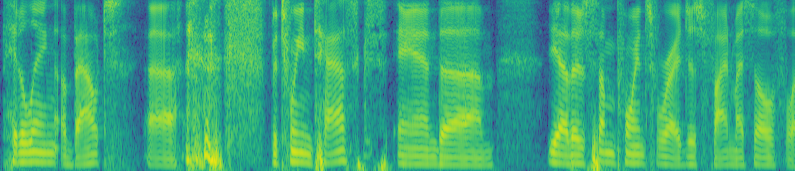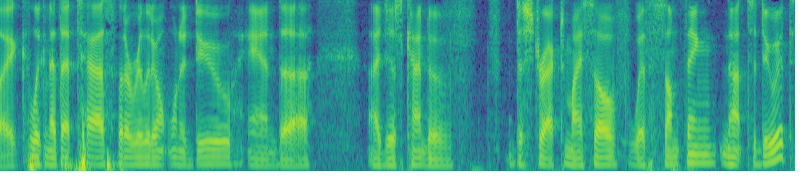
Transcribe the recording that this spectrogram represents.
piddling about. Uh, between tasks and um, yeah there's some points where i just find myself like looking at that task that i really don't want to do and uh, i just kind of distract myself with something not to do it.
